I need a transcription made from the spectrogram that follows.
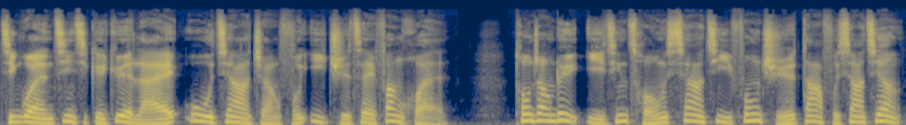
尽管近几个月来物价涨幅一直在放缓，通胀率已经从夏季峰值大幅下降，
